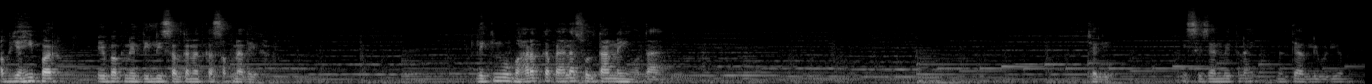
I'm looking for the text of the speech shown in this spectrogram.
अब यहीं पर ऐबक ने दिल्ली सल्तनत का सपना देखा। लेकिन वो भारत का पहला सुल्तान नहीं होता है। चलिए इस सीज़न में इतना ही, मिलते हैं अगली वीडियो में।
